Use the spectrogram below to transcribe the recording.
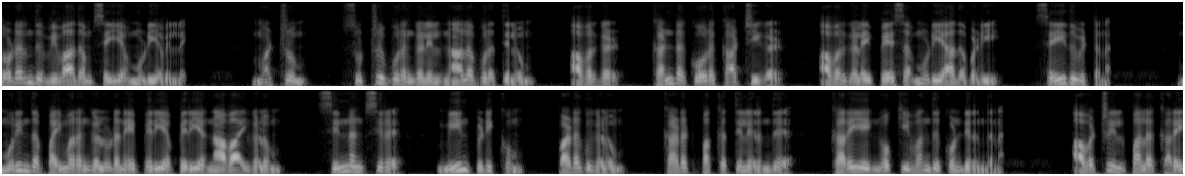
தொடர்ந்து விவாதம் செய்ய முடியவில்லை. மற்றும் சுற்றுப்புறங்களில் நாலபுறத்திலும் அவர்கள் கண்ட கோர காட்சிகள் அவர்களை பேச முடியாதபடி செய்துவிட்டன. முறிந்த பைமரங்களுடனே பெரிய பெரிய நாவாய்களும் சின்னன் சிறு மீன் பிடிக்கும் படகுகளும் கடற்பக்கத்திலிருந்து கரையை நோக்கி வந்து கொண்டிருந்தன. அவற்றில் பல கரை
